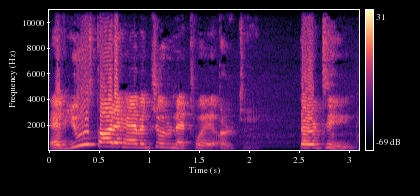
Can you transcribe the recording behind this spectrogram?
If you started having children at 12, 13. 13,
